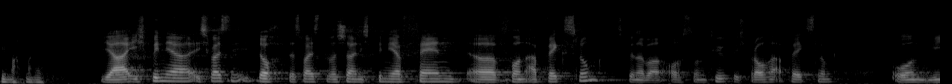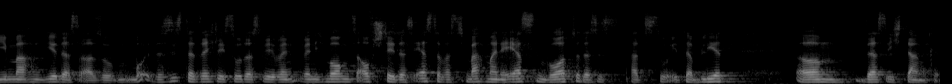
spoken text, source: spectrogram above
wie macht man das? Ja, ich bin ja, ich weiß nicht, doch, das weißt du wahrscheinlich, ich bin ja Fan äh, von Abwechslung. Ich bin aber auch so ein Typ, ich brauche Abwechslung. Und wie machen wir das? Also, das ist tatsächlich so, dass wir, wenn, wenn ich morgens aufstehe, das Erste, was ich mache, meine ersten Worte, das ist, hat sich so etabliert, ähm, dass ich danke.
